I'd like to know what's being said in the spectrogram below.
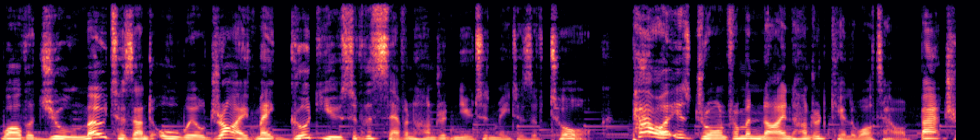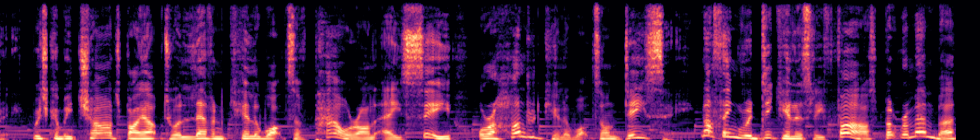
while the dual motors and all-wheel drive make good use of the 700 newton meters of torque. Power is drawn from a 900 kilowatt hour battery, which can be charged by up to 11 kilowatts of power on AC or 100 kilowatts on DC. Nothing ridiculously fast, but remember,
